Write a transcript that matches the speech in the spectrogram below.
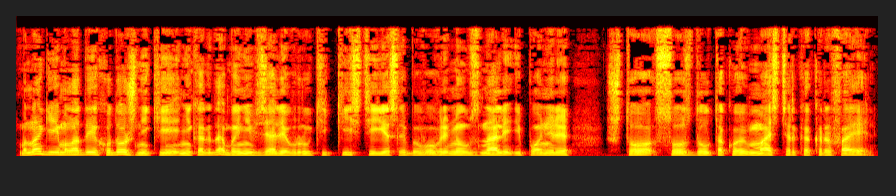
Многие молодые художники никогда бы не взяли в руки кисти, если бы вовремя узнали и поняли, что создал такой мастер, как Рафаэль.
